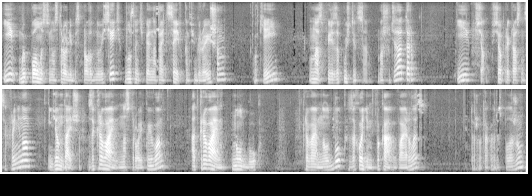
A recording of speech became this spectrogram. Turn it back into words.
И мы полностью настроили беспроводную сеть. Нужно теперь нажать Save Configuration. Окей. У нас перезапустится маршрутизатор. И все. Все прекрасно сохранено. Идем дальше. Закрываем настройку его. Открываем ноутбук. Открываем ноутбук. Заходим в ПК Wireless. Тоже вот так вот расположу.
